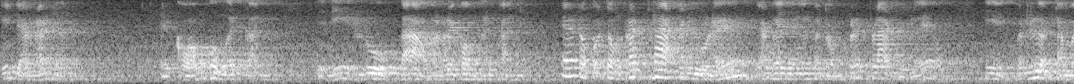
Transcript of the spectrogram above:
คิดอย่างนั้นเนี่ยของก็เหมือนกันทีนี้ลูกเต้าอะไรก็เหมือนกันแล้วเราก็ต้องพลัดพรากกันอยู่แล้วยังไงยังไงก็ต้องพลัดพรากอยู่แล้ว นี่มันเรื่องธรรม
